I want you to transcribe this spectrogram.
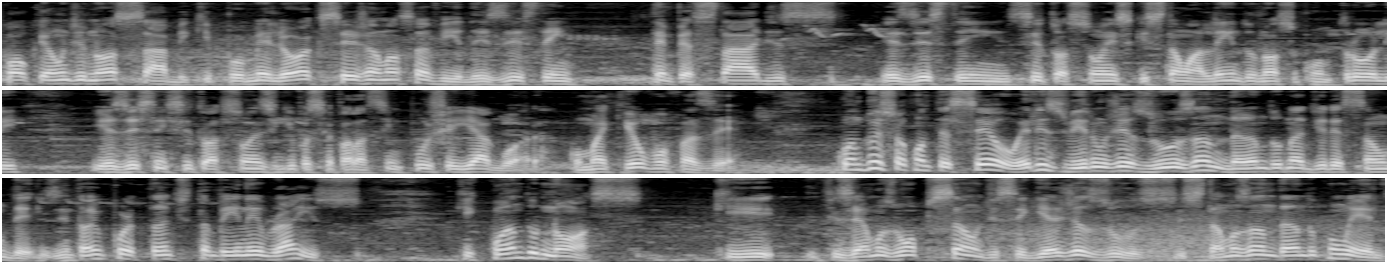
Qualquer um de nós sabe que por melhor que seja a nossa vida, existem tempestades, existem situações que estão além do nosso controle e existem situações em que você fala assim: puxa, e agora? Como é que eu vou fazer? Quando isso aconteceu, eles viram Jesus andando na direção deles. Então é importante também lembrar isso, que quando nós que fizemos uma opção de seguir a Jesus, estamos andando com Ele.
